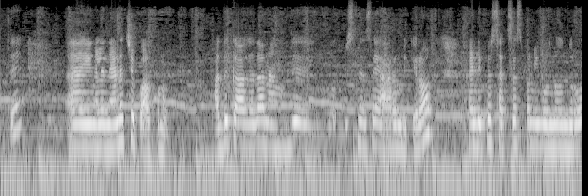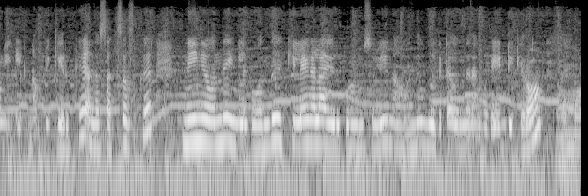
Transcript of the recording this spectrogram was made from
வந்து எங்களை நினச்சி பார்க்கணும். அதுக்காக தான் நாங்கள் வந்து பிஸ்னஸே ஆரம்பிக்கிறோம். கண்டிப்பாக சக்ஸஸ் பண்ணி கொண்டு வந்துடும் எங்களுக்கு நம்பிக்கை இருக்குது அந்த சக்ஸஸ்க்கு நீங்கள் வந்து எங்களுக்கு வந்து கிளைகளாக இருக்கணும்னு சொல்லி நான் வந்து உங்ககிட்ட வந்து நாங்கள் வேண்டிக்கிறோம். ஆமா.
